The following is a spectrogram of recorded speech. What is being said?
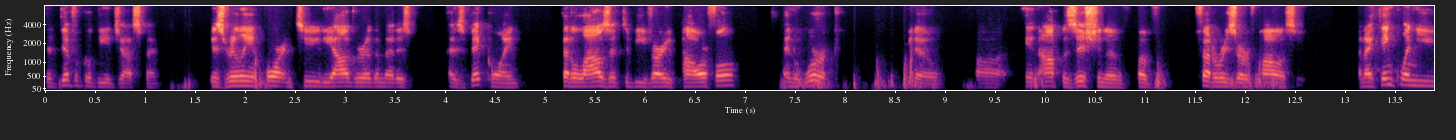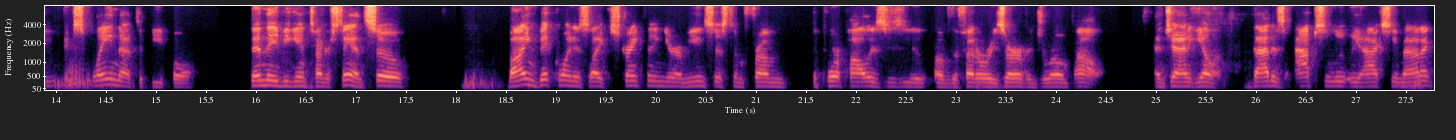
the difficulty adjustment is really important to the algorithm that is as Bitcoin that allows it to be very powerful and work, you know, uh, in opposition of, of Federal Reserve policy. And I think when you explain that to people, then they begin to understand. So buying Bitcoin is like strengthening your immune system from the poor policies of the Federal Reserve and Jerome Powell and Janet Yellen. That is absolutely axiomatic.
